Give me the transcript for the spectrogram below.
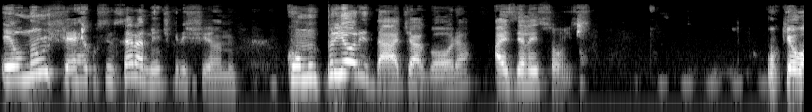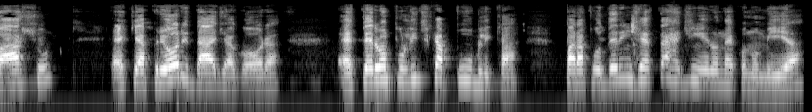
Eu não enxergo, sinceramente, Cristiano, como prioridade agora as eleições. O que eu acho é que a prioridade agora é ter uma política pública para poder injetar dinheiro na economia,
